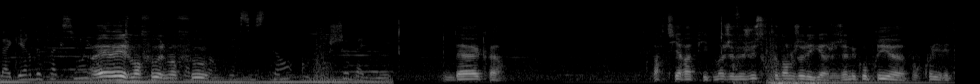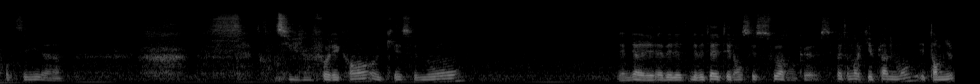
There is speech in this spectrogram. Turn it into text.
La guerre de faction Oui, oui, je m'en fous, je m'en fous. D'accord. Partie rapide. Moi, je veux juste rentrer dans le jeu, les gars. J'ai jamais compris euh, pourquoi il y avait 36 000, euh... 36 000 infos à l'écran. Ok, c'est bon. Vous allez me dire, la, la, bêta a été lancée ce soir, donc euh, c'est pas étonnant qu'il y ait plein de monde, et tant mieux.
